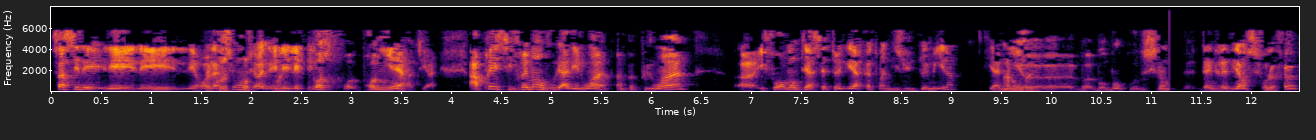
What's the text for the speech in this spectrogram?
Ça, c'est les, les, les, relations, les, causes premières. Après, si vraiment on voulait aller loin, un peu plus loin, euh, il faut remonter à cette guerre 98-2000 qui a mis euh, beaucoup d'ingrédients sur le feu,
